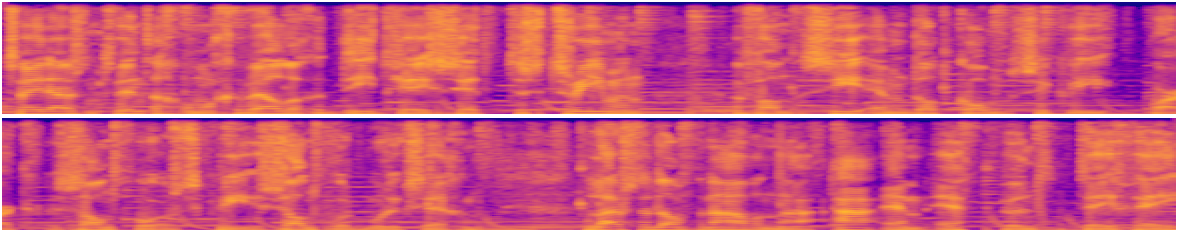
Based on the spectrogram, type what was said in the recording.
2020... om een geweldige DJ-set te streamen van cm.com, circuitpark Zandvoort, of circuit Zandvoort moet ik zeggen. Luister dan vanavond naar amf.tv.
